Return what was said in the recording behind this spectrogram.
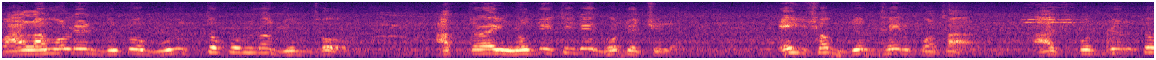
পাল আমলের দুটো গুরুত্বপূর্ণ যুদ্ধ আত্রাই নদী তীরে ঘটেছিল। এই সব যুদ্ধের কথা আজ পর্যন্ত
